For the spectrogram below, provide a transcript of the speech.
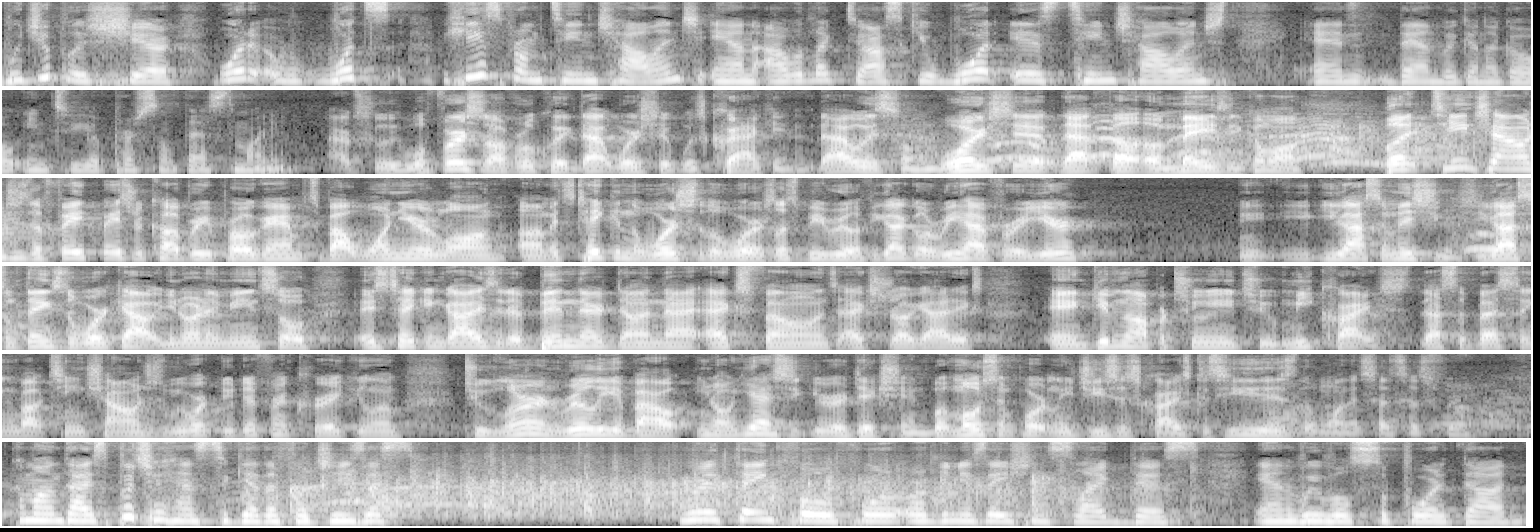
would you please share what what's he's from Teen Challenge and I would like to ask you what is Teen Challenge and then we're gonna go into your personal testimony. Absolutely. Well, first off, real quick, that worship was cracking. That was some worship. That felt amazing. Come on. But Teen Challenge is a faith-based recovery program. It's about one year long. Um, it's taking the worst of the worst. Let's be real. If you gotta go rehab for a year, you got some issues. You got some things to work out. You know what I mean? So it's taking guys that have been there, done that, ex-felons, ex-drug addicts, and giving the opportunity to meet Christ. That's the best thing about Teen Challenges. We work through different curriculum to learn really about, you know, yes, your addiction, but most importantly, Jesus Christ, because he is the one that sets us free. Come on, guys, put your hands together for Jesus. We're thankful for organizations like this, and we will support that.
